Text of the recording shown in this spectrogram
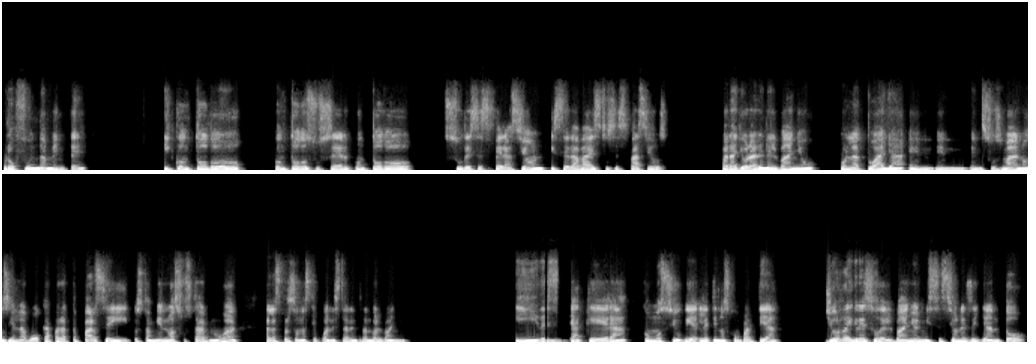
profundamente y con todo, con todo su ser, con todo su desesperación y se daba estos espacios para llorar en el baño con la toalla en, sus manos y en la boca para taparse y pues también no asustar, ¿no? A, las personas que puedan estar entrando al baño. Y decía que era como si hubiera, Leti nos compartía, yo regreso del baño en mis sesiones de llanto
